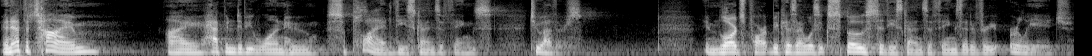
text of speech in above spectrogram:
And at the time, I happened to be one who supplied these kinds of things to others, in large part because I was exposed to these kinds of things at a very early age.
